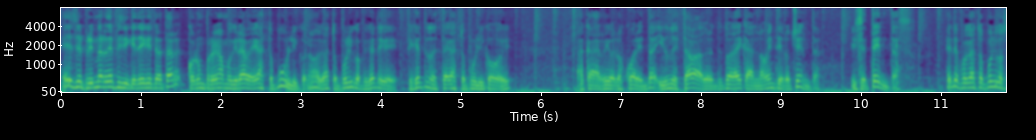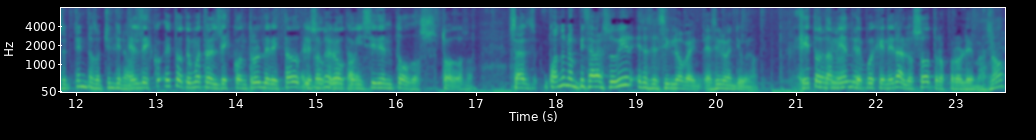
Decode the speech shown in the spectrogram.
Ese es el primer déficit que tiene que tratar con un problema muy grave de gasto público. ¿no? El gasto público, fíjate que fíjate dónde está el gasto público hoy, acá arriba de los 40, y dónde estaba durante toda la década del 90 y del 80 y 70. Este fue el gasto público 70, 80 y 90. esto te muestra el descontrol del Estado, que eso creo coinciden todos. Todos. O sea, cuando uno empieza a ver subir, este es el siglo XX, el siglo XXI. Que esto también después genera los otros problemas, ¿no?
